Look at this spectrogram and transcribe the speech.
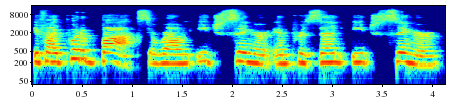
if I put a box around each singer and present each singer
